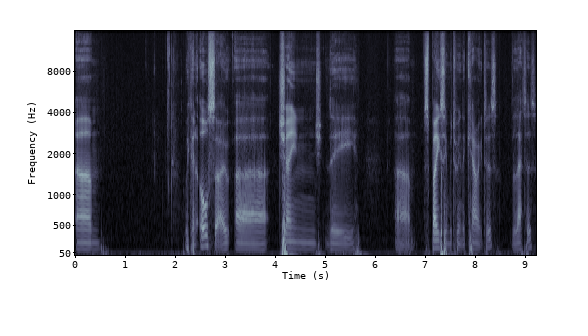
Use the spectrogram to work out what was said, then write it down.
Um, we can also uh, change the um, spacing between the characters, the letters,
